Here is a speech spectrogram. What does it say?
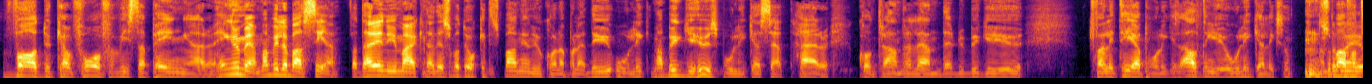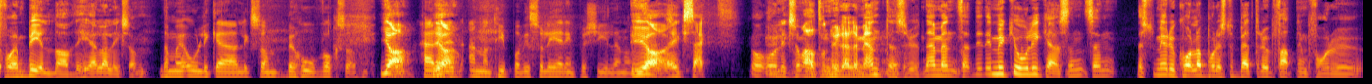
vad du kan få för vissa pengar. Hänger du med? Man ville bara se. För att det här är en ny marknad, det är som att du åker till Spanien nu och kollar på det. det är ju olika, man bygger hus på olika sätt här kontra andra länder. Du bygger ju kvalitet på olika sätt, allting är ju olika liksom. Så de bara är för ju- att få en bild av det hela liksom. De har ju olika liksom, behov också. Ja, Här är ja. det en annan typ av isolering på kylen. Och Ja, exakt. Och, och liksom allt från hur elementen ser ut. Nej, men så, det, det är mycket olika. Sen, sen, desto mer du kollar på desto bättre uppfattning får du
